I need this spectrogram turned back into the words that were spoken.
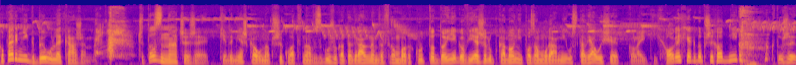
Kopernik był lekarzem. Czy to znaczy, że kiedy mieszkał na przykład na wzgórzu katedralnym we Fromborku, to do jego wieży lub kanoni poza murami ustawiały się kolejki chorych jak do przychodni, którzy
